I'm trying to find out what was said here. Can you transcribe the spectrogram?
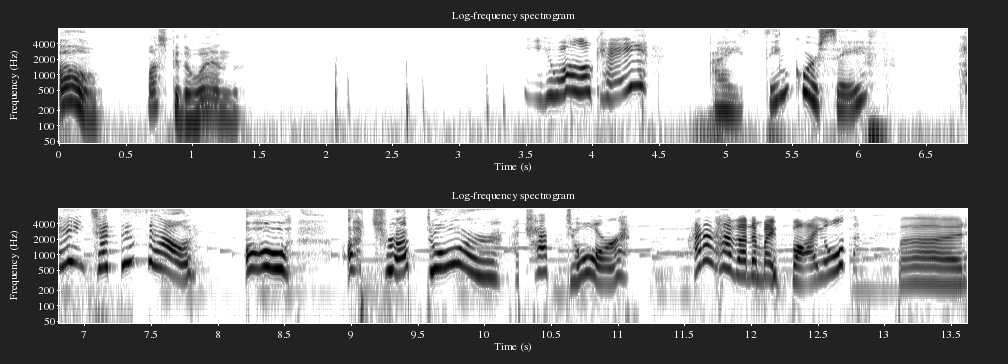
Oh, must be the wind. You all okay? I think we're safe. Hey, check this out! Oh, a trap door! A trap door? I don't have that in my files! But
